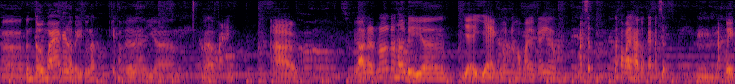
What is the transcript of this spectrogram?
uh, tin tưởng quá cái là bị tụi nó kẻ thôi uh, gì uh, gọi là phản. À đó nó, nó nó hơi bị ờ, dễ dàng quá nó không phải là cái ờ, mắt xích nó không phải là một cái mắt xích ừ. đặc biệt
